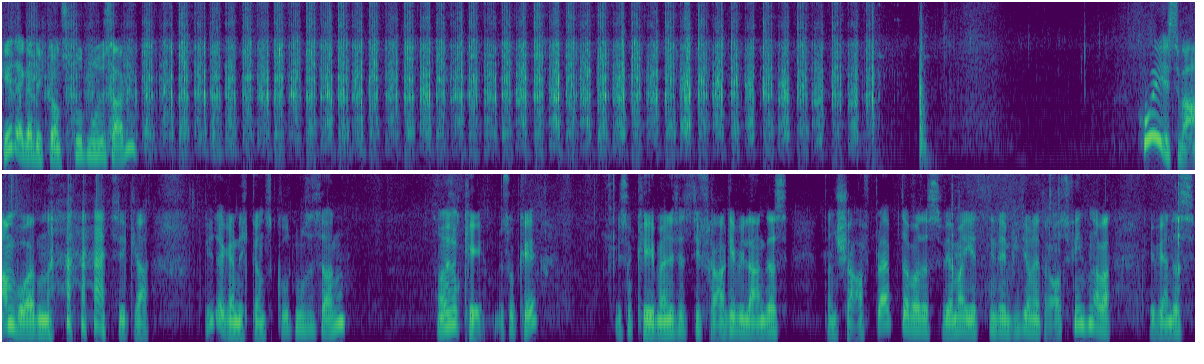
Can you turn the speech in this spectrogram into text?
Geht eigentlich ganz gut, muss ich sagen. Hui, ist warm worden. ist ja klar. Geht eigentlich ganz gut, muss ich sagen. Aber ist okay, ist okay. Ist okay. Ich meine, ist jetzt die Frage, wie lange das dann scharf bleibt, aber das werden wir jetzt in dem Video nicht rausfinden, aber wir werden das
